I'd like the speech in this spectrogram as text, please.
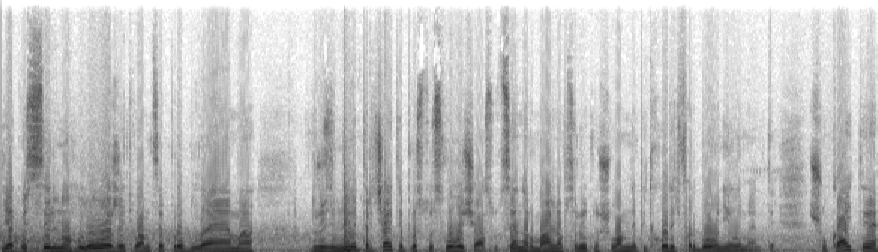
якось сильно гложить, вам це проблема. Друзі, не витрачайте просто свого часу. Це нормально, абсолютно, що вам не підходять фарбовані елементи. Шукайте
